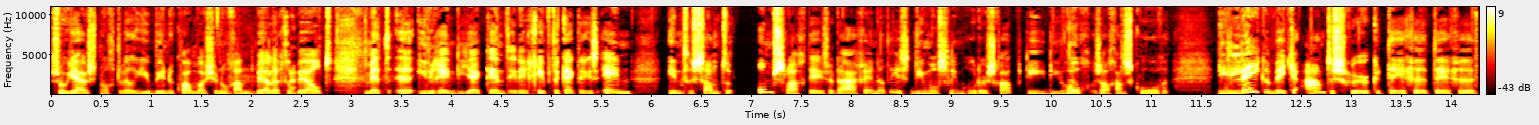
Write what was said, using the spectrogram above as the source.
zojuist nog, terwijl je hier binnenkwam... was je nog aan het bellen, gebeld met eh, iedereen die jij kent in Egypte. Kijk, er is één interessante omslag deze dagen. En dat is die moslimbroederschap, die, die hoog zal gaan scoren. Die leek een beetje aan te schurken tegen, tegen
